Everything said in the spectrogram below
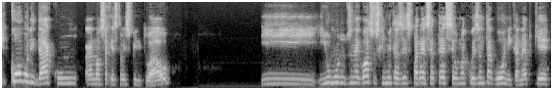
E como lidar com a nossa questão espiritual e, e, o mundo dos negócios, que muitas vezes parece até ser uma coisa antagônica, né? Porque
